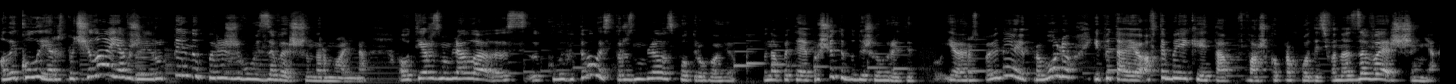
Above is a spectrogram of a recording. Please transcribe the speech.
Але коли я розпочала, я вже і рутину переживу і завершу нормально. А от я розмовляла коли готувалась, то розмовляла з подругою. Вона питає, про що ти будеш говорити? Я розповідаю про волю і питаю: а в тебе який етап важко проходить? Вона завершення.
